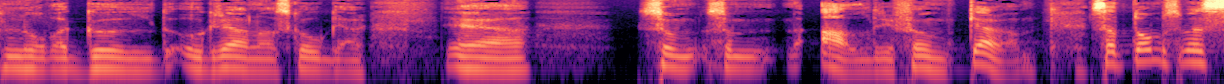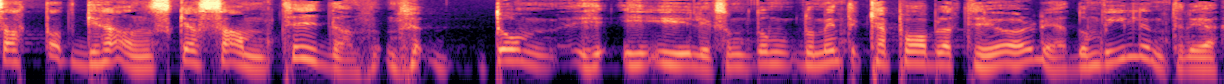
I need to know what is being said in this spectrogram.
lovar guld och gröna skogar. Eh, som, som aldrig funkar. Va? Så att de som är satta att granska samtiden, de är, är, liksom, de, de är inte kapabla till att göra det. De vill inte det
